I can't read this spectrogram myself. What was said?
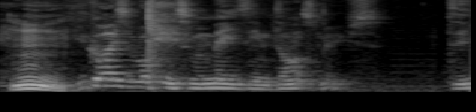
Mm. You guys are rocking some amazing dance moves. Do you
